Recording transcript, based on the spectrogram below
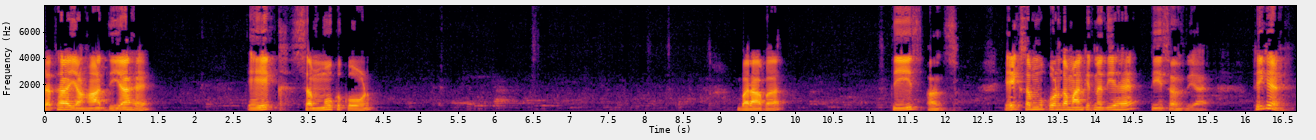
तथा यहाँ दिया है एक सम्मुख कोण बराबर तीस अंश। एक सम्मुख कोण का मान कितना दिया है? तीस अंश दिया है। ठीक है?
